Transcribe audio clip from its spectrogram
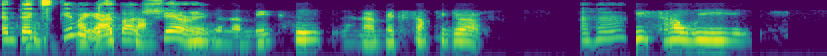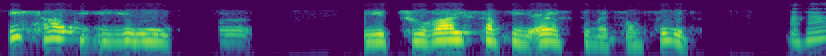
And. Thanksgiving I is about sharing. and I mix it and I make something else. Hmm This how we. This how you. Uh, you try something else to make some food. hmm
